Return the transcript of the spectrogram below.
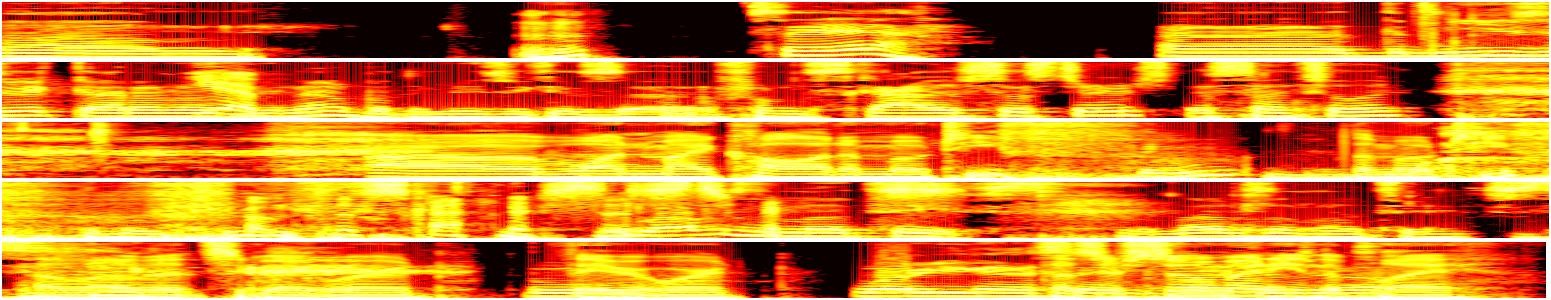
Um, Mhm. so yeah, uh, the music I don't know Yeah. if you know, but the music is uh, from the Schuyler sisters, essentially. Uh, one might call it a motif. The motif, The from the Schuyler He loves sisters. the motifs. He loves the motifs. I love it. It's a great word. Favorite word. What are you gonna say? because there's so many in the play. off?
